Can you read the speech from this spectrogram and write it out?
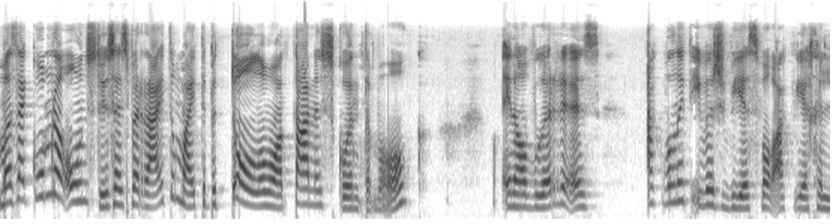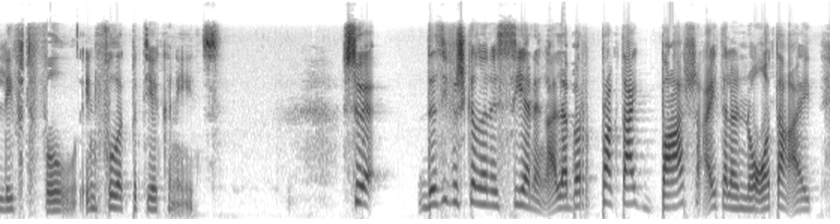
Maar sy kom na ons toe, sy's bereid om my te betaal om haar tande skoon te maak. En haar woorde is ek wil net iewers wees waar ek weer geliefd voel en voel ek beteken iets. So dis die verskillende seëning. Hulle praktyk bars uit hulle nate uit.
